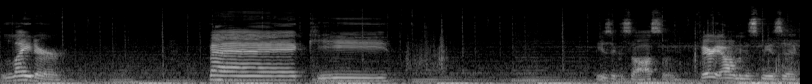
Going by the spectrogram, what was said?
Lighter. Becky. Music is awesome. Very ominous music.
